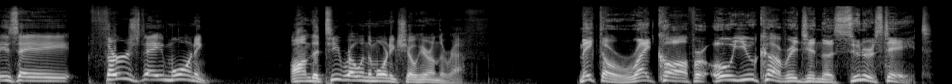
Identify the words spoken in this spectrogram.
is a Thursday morning on the T Row in the Morning Show here on the ref. Make the right call for OU coverage in the Sooner State.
